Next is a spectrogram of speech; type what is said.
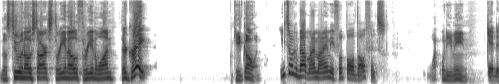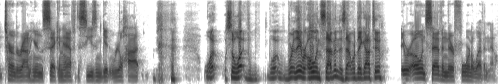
those 2 and 0 starts 3 and 0 3 and 1 they're great. Keep going You talk about my Miami football Dolphins. what, what do you mean getting it turned around here in the second half of the season, getting real hot. What? So what? What? Where they were zero and seven? Is that where they got to? They were 0 and 7. They're 4 and 11 now.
